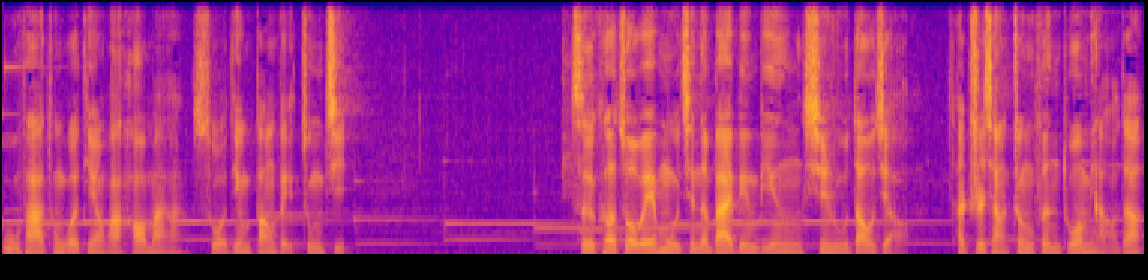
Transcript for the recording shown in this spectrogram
无法通过电话号码锁定绑匪踪迹。此刻，作为母亲的白冰冰心如刀绞，她只想争分夺秒地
